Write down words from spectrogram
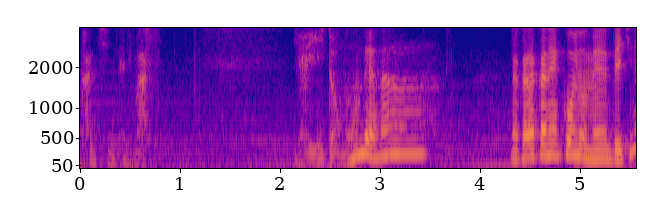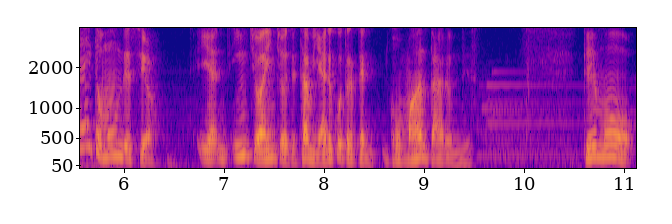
感じになります。いやいいと思うんだよな。なかなかねこういうのねできないと思うんですよ。いや院長は院長で多分やることが5万とあるんです。でも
